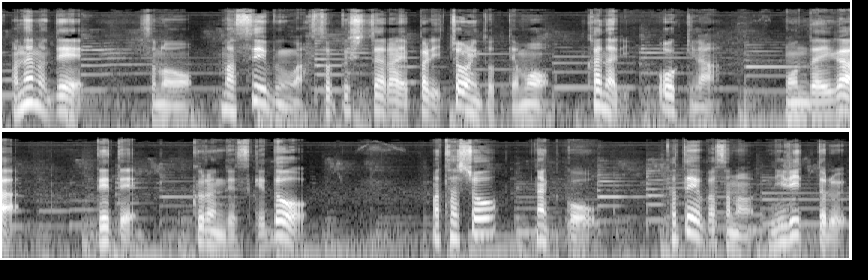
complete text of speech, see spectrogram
まあ、なのでその、まあ、水分は不足したらやっぱり腸にとってもかなり大きな問題が出てくるんですけど、まあ、多少なんかこう例えばその2リットル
